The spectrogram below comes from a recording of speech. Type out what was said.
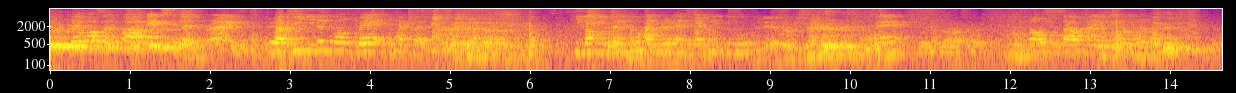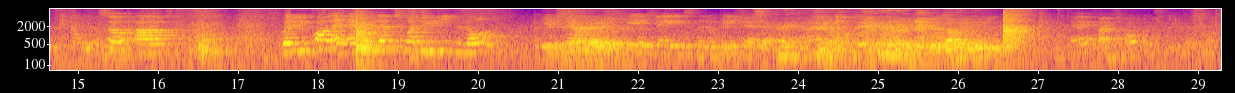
So there was a car accident, right? But we didn't know where it happened. Kilometer 222. Okay. North South Highway. So uh, when you call an ambulance, what do you need to know? The place, the location. Okay.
